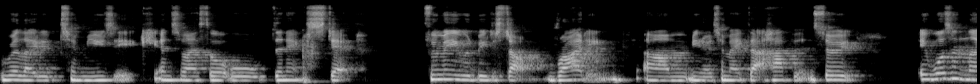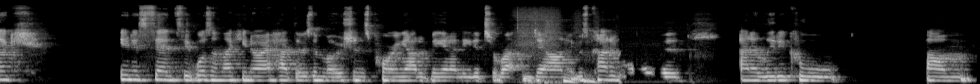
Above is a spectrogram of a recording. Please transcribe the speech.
related to music. And so I thought, well, the next step for me would be to start writing, um, you know, to make that happen. So it wasn't like, in a sense, it wasn't like, you know, I had those emotions pouring out of me and I needed to write them down. It was kind of an analytical, um,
